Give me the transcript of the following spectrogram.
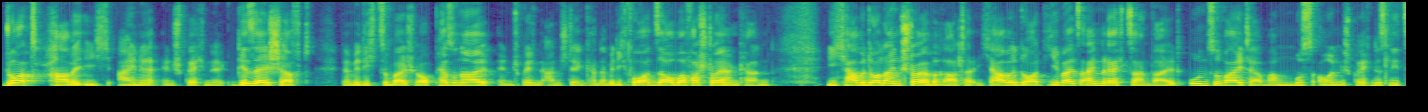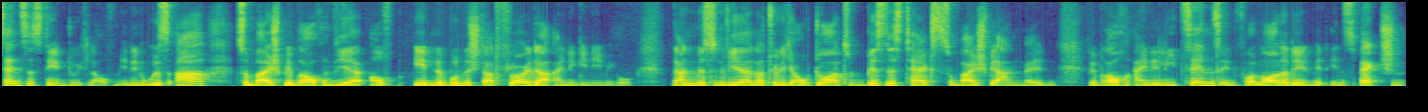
Dort habe ich eine entsprechende Gesellschaft, damit ich zum Beispiel auch Personal entsprechend anstellen kann, damit ich vor Ort sauber versteuern kann. Ich habe dort einen Steuerberater, ich habe dort jeweils einen Rechtsanwalt und so weiter. Man muss auch ein entsprechendes Lizenzsystem durchlaufen. In den USA zum Beispiel brauchen wir auf Ebene Bundesstaat Florida eine Genehmigung. Dann müssen wir natürlich auch dort Business Tax zum Beispiel anmelden. Wir brauchen eine Lizenz in Fort Lauderdale mit Inspection.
